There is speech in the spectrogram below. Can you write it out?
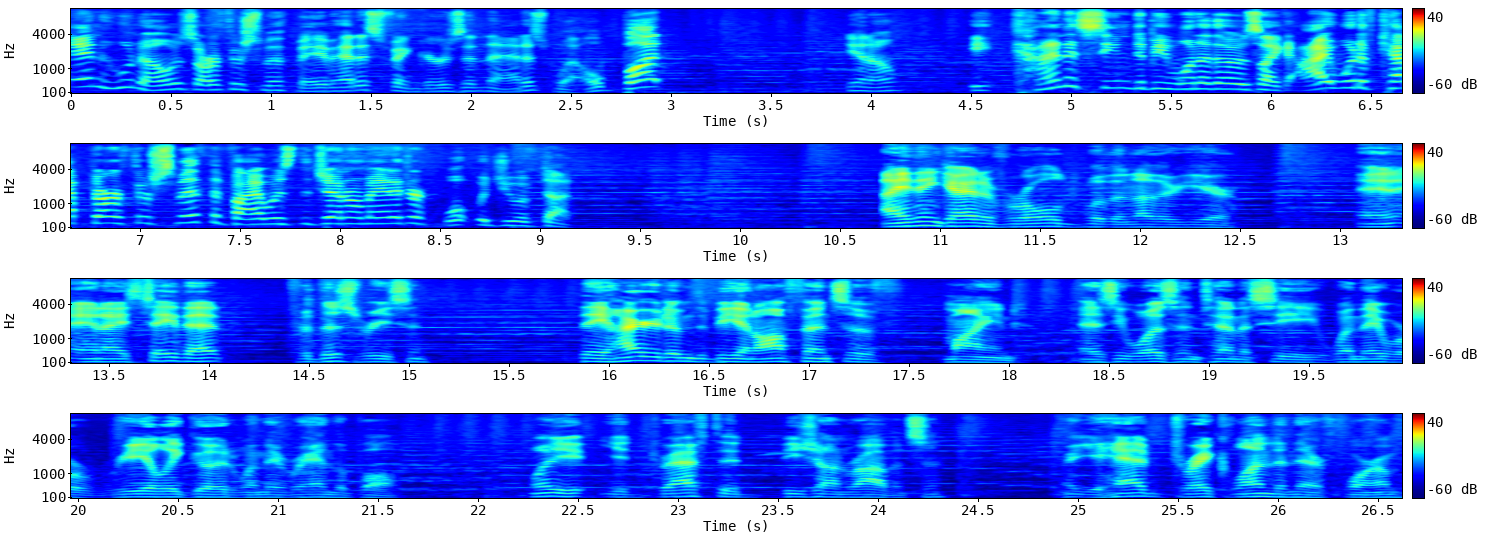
and who knows? Arthur Smith may have had his fingers in that as well. But, you know, it kind of seemed to be one of those like, I would have kept Arthur Smith if I was the general manager. What would you have done? I think I'd have rolled with another year. And and I say that for this reason. They hired him to be an offensive mind as he was in Tennessee when they were really good when they ran the ball. Well, you, you drafted Bijan Robinson. Right? You had Drake London there for him.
